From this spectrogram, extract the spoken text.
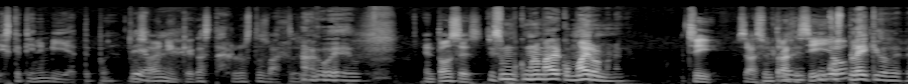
Y es que tienen billete, pues. No Sí, saben ni en qué gastarlo estos vatos. Ah, güey. güey. Entonces, Sí, es un- como una madre como Iron Man. güey. sí, se hace un Un trajecillo. cosplay quiso hacer.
